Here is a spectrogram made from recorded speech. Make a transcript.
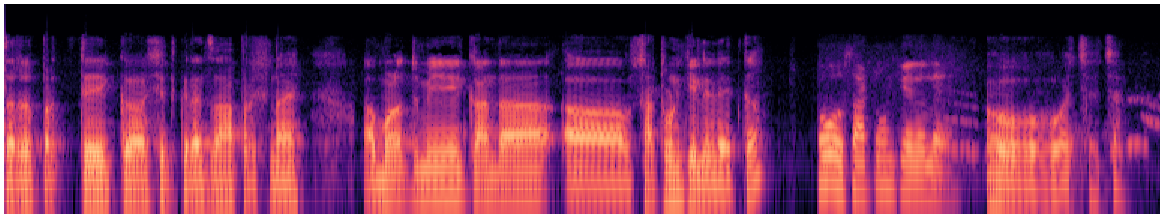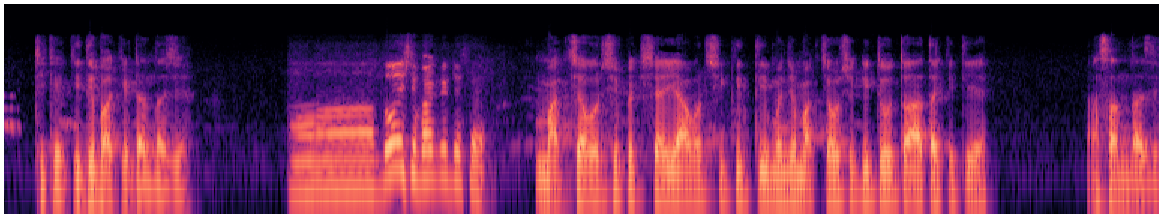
तर प्रत्येक शेतकऱ्यांचा हा प्रश्न आहे मला तुम्ही कांदा साठवण केलेले आहेत का? हो साठवून केलेलं आहे. हो हो हो. अच्छा अच्छा. ठीक आहे. किती पाकिट अंदाजे? अं, दोनशे पाकिट आहे सर. मागच्या वर्षीपेक्षा या वर्षी किती म्हणजे मागच्या वर्षी किती होतं आता किती आहे? असा अंदाजे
